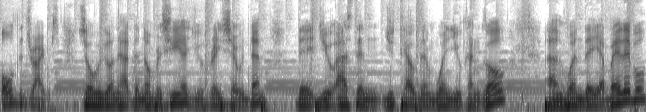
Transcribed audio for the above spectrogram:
all the drivers. So we're going to have the numbers here. You register with them. They, you ask them, you tell them when you can go and when they available,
